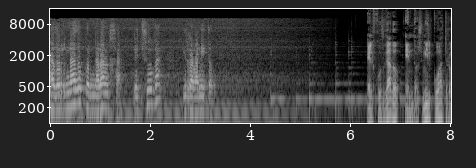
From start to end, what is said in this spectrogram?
adornado con naranja, lechuga y rabanito. El juzgado, en 2004,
